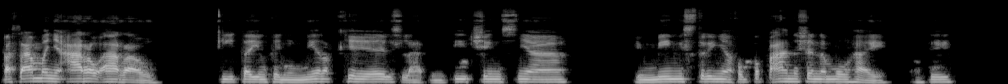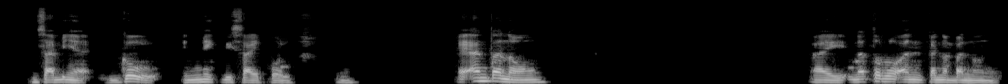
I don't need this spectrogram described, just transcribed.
Kasama niya araw-araw. Kita yung kanyang miracles, lahat ng teachings niya, yung ministry niya, kung paano siya namuhay. Okay? Sabi niya, go and make disciples. Eh, ang tanong, ay naturuan ka na ba ng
